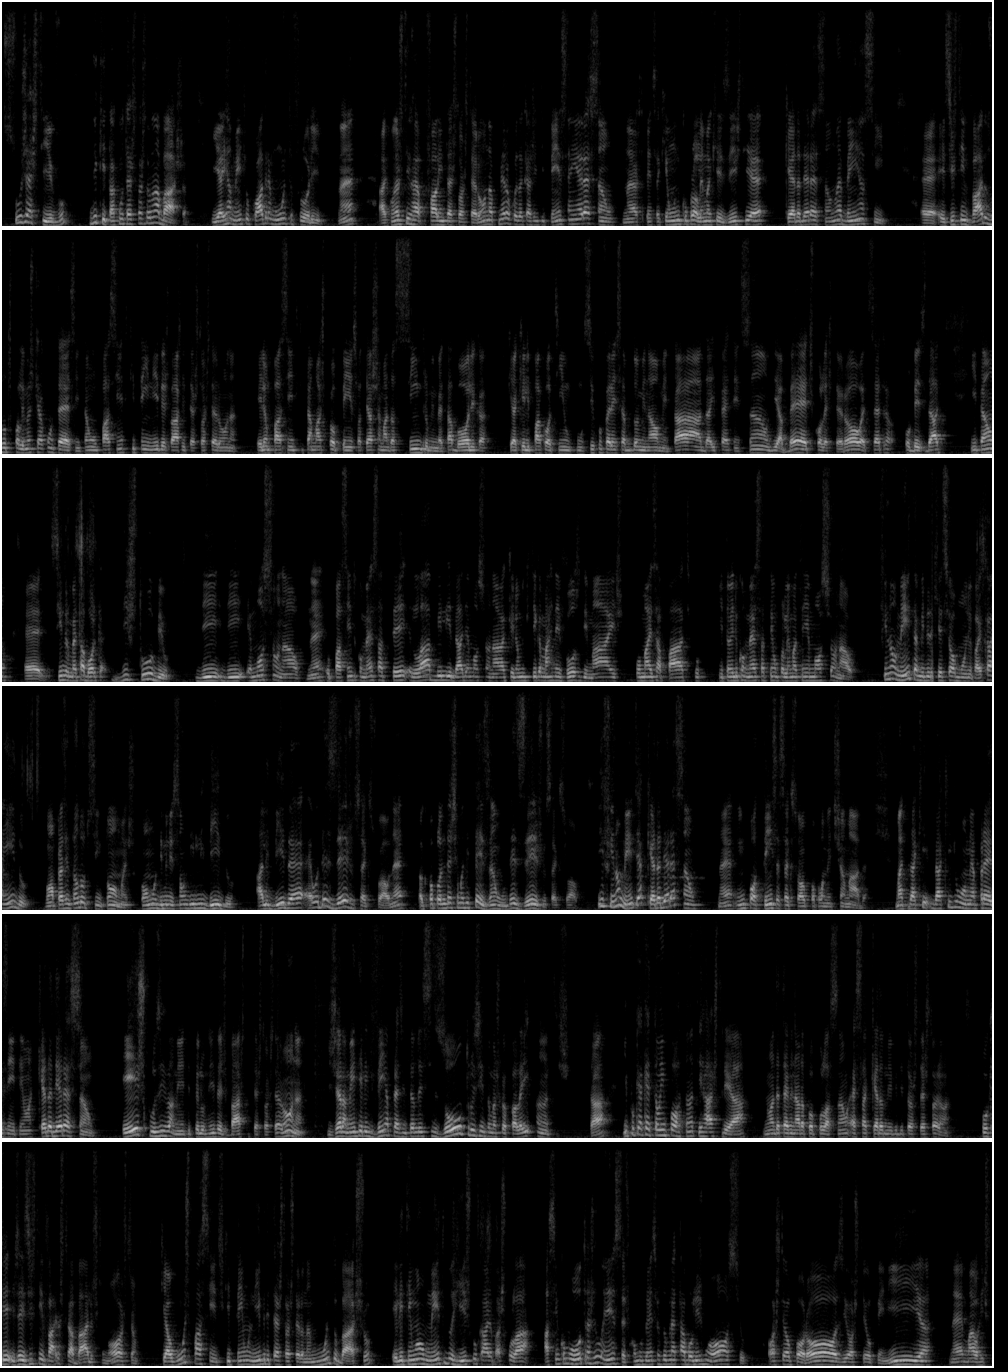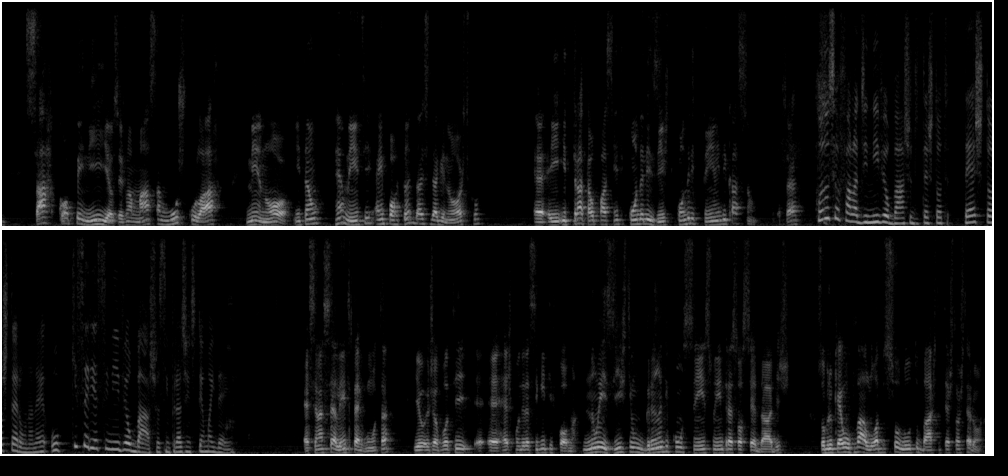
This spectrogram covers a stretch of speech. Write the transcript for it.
sugestivo de que está com testosterona baixa. E aí realmente o quadro é muito florido, né? Aí, quando a gente fala em testosterona, a primeira coisa que a gente pensa é em ereção, né? A gente pensa que o único problema que existe é queda de ereção, não é bem assim. É, existem vários outros problemas que acontecem. Então, o paciente que tem níveis baixos de testosterona, ele é um paciente que está mais propenso até a chamada síndrome metabólica, que é aquele pacotinho com circunferência abdominal aumentada, hipertensão, diabetes, colesterol, etc., obesidade. Então, é, síndrome metabólica, distúrbio de, de, emocional, né? O paciente começa a ter labilidade emocional, aquele homem que fica mais nervoso demais ou mais apático, então ele começa a ter um problema até emocional. Finalmente, à medida que esse hormônio vai caindo, vão apresentando outros sintomas, como diminuição de libido. A libido é, é o desejo sexual, né? É o que o popularmente chama de tesão, o desejo sexual. E, finalmente, a queda de ereção, né? Impotência sexual, popularmente chamada. Mas daqui, daqui que um homem apresenta uma queda de ereção exclusivamente pelos níveis baixos de testosterona, geralmente ele vem apresentando esses outros sintomas que eu falei antes, tá? E por que é tão importante rastrear numa determinada população essa queda do nível de testosterona? Porque já existem vários trabalhos que mostram que alguns pacientes que têm um nível de testosterona muito baixo, ele tem um aumento do risco cardiovascular, assim como outras doenças, como doenças do metabolismo ósseo, osteoporose, osteopenia, né, maior risco de sarcopenia, ou seja, uma massa muscular menor. Então, realmente é importante dar esse diagnóstico é, e, e, tratar o paciente quando ele existe, quando ele tem a indicação, tá certo? Quando o senhor fala de nível baixo de testo testosterona, né? O que seria esse nível baixo, assim, para a gente ter uma ideia? Essa é uma excelente pergunta. Eu já vou te é, responder da seguinte forma: não existe um grande consenso entre as sociedades sobre o que é o valor absoluto baixo de testosterona.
